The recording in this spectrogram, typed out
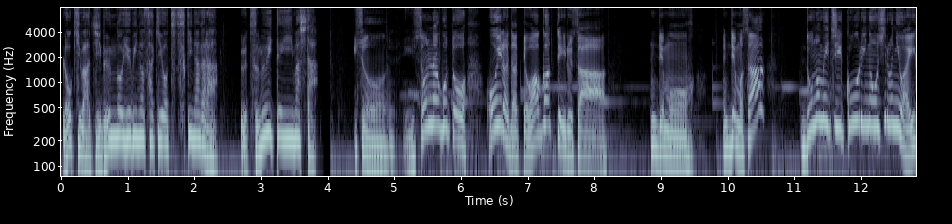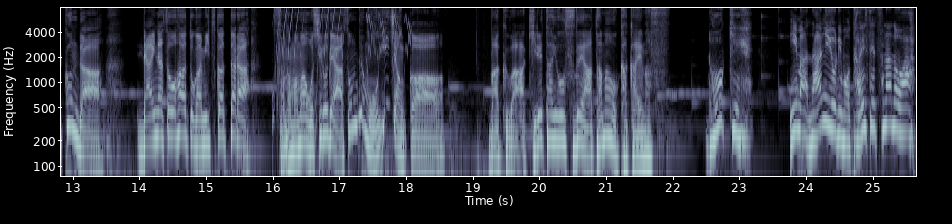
ロキは自分の指の先をつつきながらうつむいて言いました。そそんなことおいらだって分かっているさ。でもでもさどのみち氷のお城には行くんだ？ダイナソーハートが見つかったらそのままお城で遊んでもいいじゃんかバクは呆れた様子で頭を抱えます。ロッキー今何よりも大切なのは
